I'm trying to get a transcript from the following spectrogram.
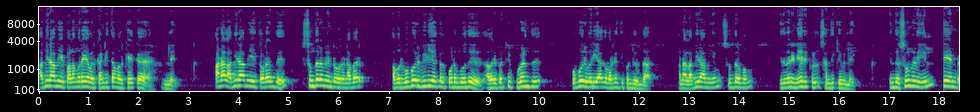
அபிராமியை பலமுறை அவர் கண்டித்தாம் அவர் கேட்கவில்லை. ஆனால் அபிராமியை தொடர்ந்து சுந்தரம் என்ற ஒரு நபர் அவர் ஒவ்வொரு வீடியோக்கள் போடும்போது அவரை பற்றி புகழ்ந்து ஒவ்வொரு வரியாக வர்ணித்து கொண்டிருந்தார். ஆனால் அபிராமியும் சுந்தரமும் இதுவரை நேருக்குள் சந்திக்கவில்லை. இந்த சூழ்நிலையில் என்ற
